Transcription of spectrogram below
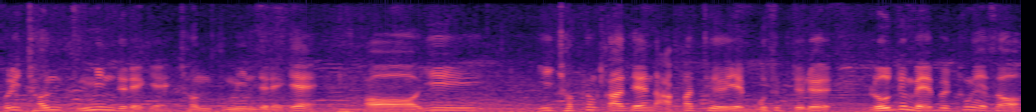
우리 전 국민들에게 전 국민들에게 어, 이, 이 저평가된 아파트의 모습들을 로드맵을 통해서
